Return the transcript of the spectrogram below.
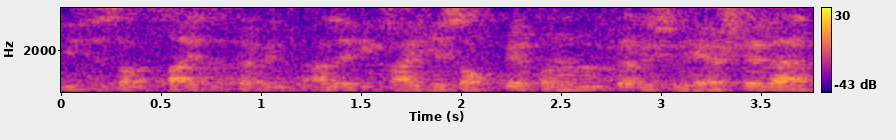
wie sie sonst heißen, verwenden alle die gleiche Software von einem ungarischen Hersteller.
